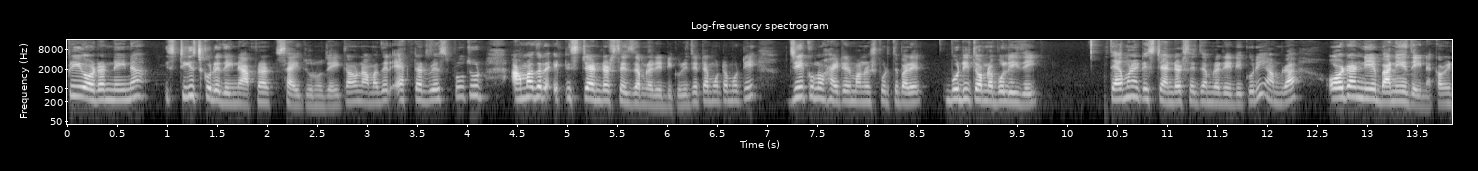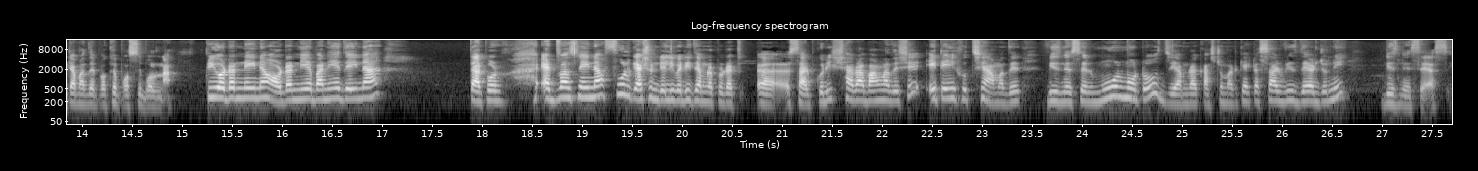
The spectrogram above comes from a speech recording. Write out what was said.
প্রি অর্ডার নেই না স্টিচ করে দেই না আপনার সাইজ অনুযায়ী। কারণ আমাদের একটা ড্রেস প্রচুর, আমাদের একটি স্ট্যান্ডার্ড সাইজ আমরা রেডি করি, যেটা মোটামুটি যে কোনো হাইটের মানুষ পড়তে পারে। বডি তো আমরা বলেই দিই। তেমন একটা স্ট্যান্ডার্ড সাইজ আমরা রেডি করি, আমরা অর্ডার নিয়ে বানিয়ে দেই না, কারণ এটা আমাদের পক্ষে পসিবল না। প্রি অর্ডার নেই না অর্ডার নিয়ে বানিয়ে দেই না, তারপর অ্যাডভান্স নেই না ফুল ক্যাশ অন ডেলিভারিতে আমরা প্রোডাক্ট সার্ভ করি। সারা বাংলাদেশে এটাই হচ্ছে আমাদের বিজনেসের মূল মোটো যে আমরা কাস্টমারকে একটা সার্ভিস দেওয়ার জন্যই বিজনেসে আছি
